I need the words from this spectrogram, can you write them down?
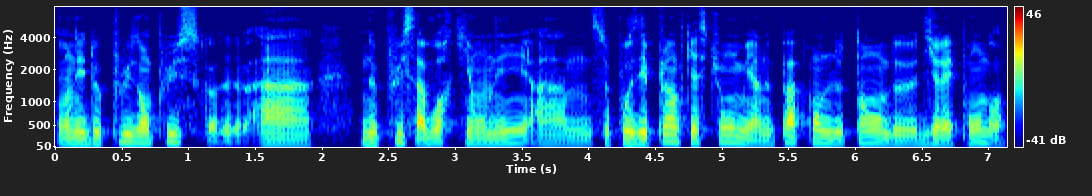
on est de plus en plus à ne plus savoir qui on est, à se poser plein de questions, mais à ne pas prendre le temps d'y répondre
